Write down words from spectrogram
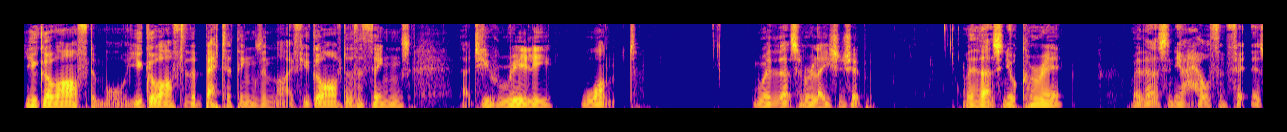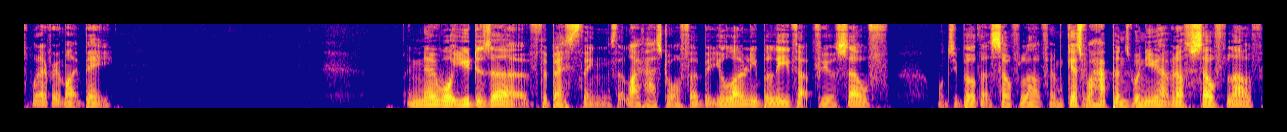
you go after more. You go after the better things in life. You go after the things that you really want. Whether that's a relationship, whether that's in your career, whether that's in your health and fitness, whatever it might be and know what you deserve the best things that life has to offer, but you'll only believe that for yourself once you build that self love. And guess what happens when you have enough self love?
